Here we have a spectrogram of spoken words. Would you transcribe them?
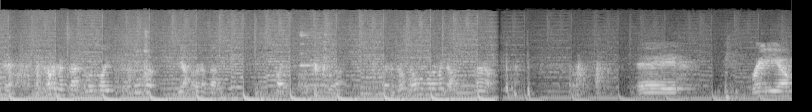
Okay, color headset looks like. Yeah, color headset. Like, no, no, what am I got? No. A radio.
